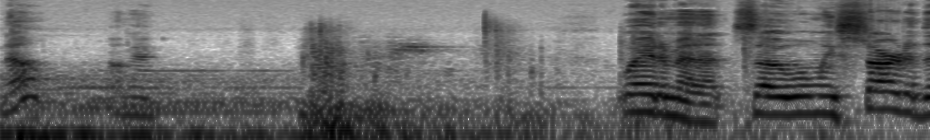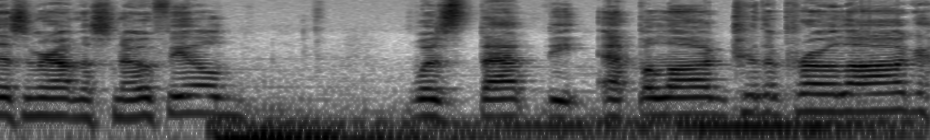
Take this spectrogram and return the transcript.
No? Okay. Wait a minute. So when we started this and we were out in the snowfield, was that the epilogue to the prologue?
